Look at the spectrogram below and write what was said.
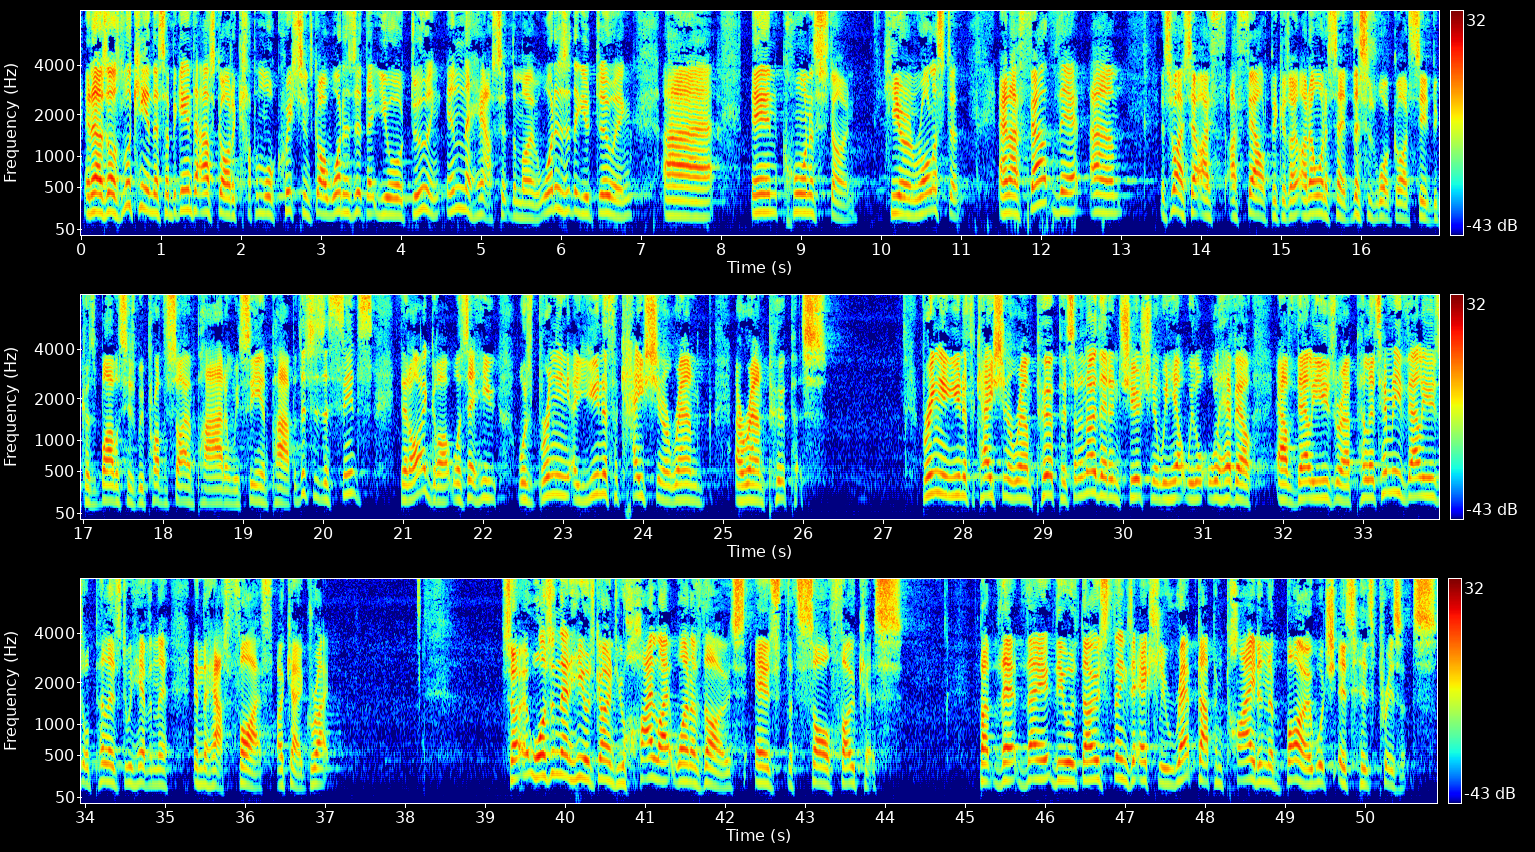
And as I was looking at this, I began to ask God a couple more questions. God, what is it that you're doing in the house at the moment? What is it that you're doing uh, in Cornerstone here in Rolleston? And I felt that. Um, that's why I say I, I felt because I, I, don't want to say this is what God said because the Bible says we prophesy in part and we see in part. But this is a sense that I got was that He was bringing a unification around, around purpose bringing unification around purpose. And I know that in church, you know, we we'll all have our, our values or our pillars. How many values or pillars do we have in the, in the house? Five. Okay, great. So it wasn't that he was going to highlight one of those as the sole focus, but that they, there was those things that actually wrapped up and tied in a bow, which is his presence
